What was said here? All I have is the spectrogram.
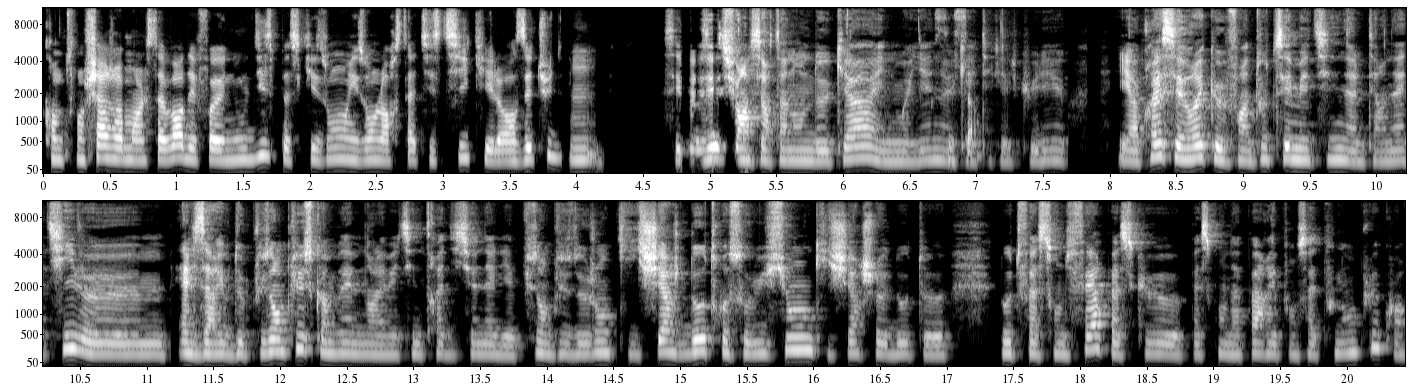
quand on cherche vraiment à le savoir, des fois, ils nous le disent parce qu'ils ont, ils ont leurs statistiques et leurs études. Mmh. C'est basé sur un certain nombre de cas et une moyenne qui a été calculée. Et après, c'est vrai que, toutes ces médecines alternatives, euh, elles arrivent de plus en plus quand même dans la médecine traditionnelle. Il y a de plus en plus de gens qui cherchent d'autres solutions, qui cherchent d'autres façons de faire parce que parce qu'on n'a pas réponse à tout non plus, quoi.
